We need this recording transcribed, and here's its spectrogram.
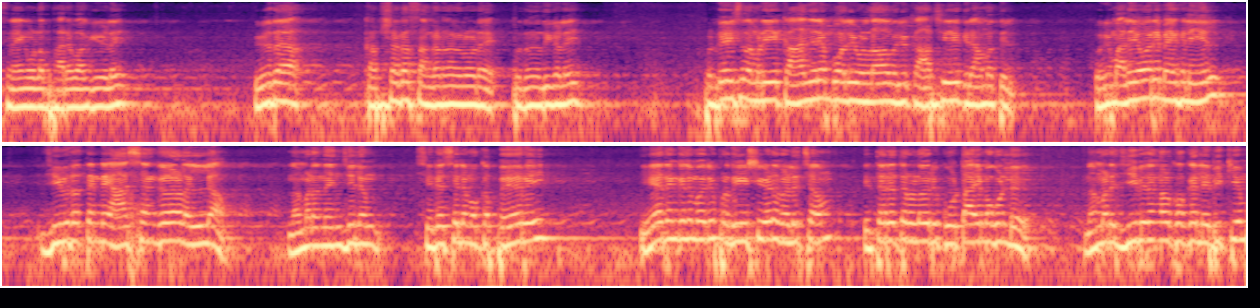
സ്നേഹമുള്ള ഭാരവാഹികളെ വിവിധ കർഷക സംഘടനകളുടെ പ്രതിനിധികളെ പ്രത്യേകിച്ച് നമ്മുടെ ഈ കാഞ്ഞിരം പോലെയുള്ള ഒരു കാർഷിക ഗ്രാമത്തിൽ ഒരു മലയോര മേഖലയിൽ ജീവിതത്തിന്റെ ആശങ്കകളെല്ലാം നമ്മുടെ നെഞ്ചിലും ശിരസിലുമൊക്കെ പേറി ഏതെങ്കിലും ഒരു പ്രതീക്ഷയുടെ വെളിച്ചം ഇത്തരത്തിലുള്ള ഒരു കൂട്ടായ്മ കൊണ്ട് നമ്മുടെ ജീവിതങ്ങൾക്കൊക്കെ ലഭിക്കും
